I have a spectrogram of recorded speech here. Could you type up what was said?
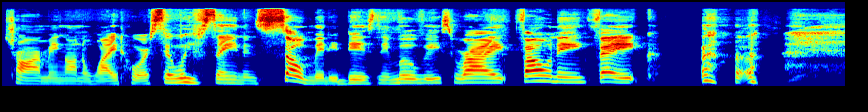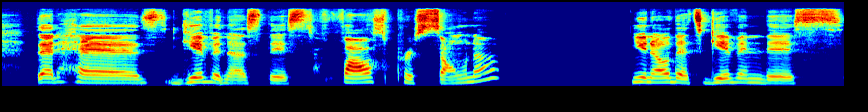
charming on a white horse that we've seen in so many Disney movies, right? Phony, fake. that has given us this false persona you know that's given this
